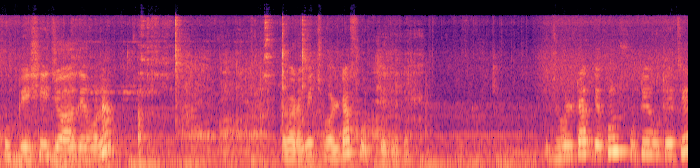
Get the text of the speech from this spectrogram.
খুব বেশি জল দেব না। এবার আমি ঝোলটা ফুটতে দেবো। ঝোলটা দেখুন ফুটে উঠেছে।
